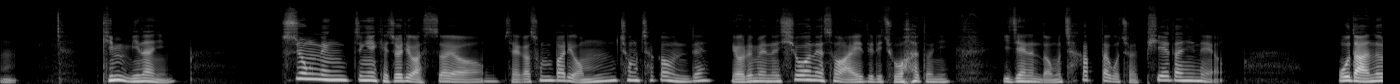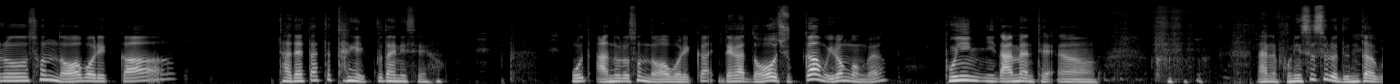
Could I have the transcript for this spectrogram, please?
음. 김미나님 수족냉증의 계절이 왔어요. 제가 손발이 엄청 차가운데 여름에는 시원해서 아이들이 좋아하더니 이제는 너무 차갑다고 절 피해 다니네요. 옷 안으로 손 넣어버릴까? 다들 따뜻하게 입고 다니세요. 옷 안으로 손 넣어버릴까? 내가 넣어줄까? 뭐 이런 건가요? 본인이 남한테 어. 나는 본인 스스로 넣는다고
